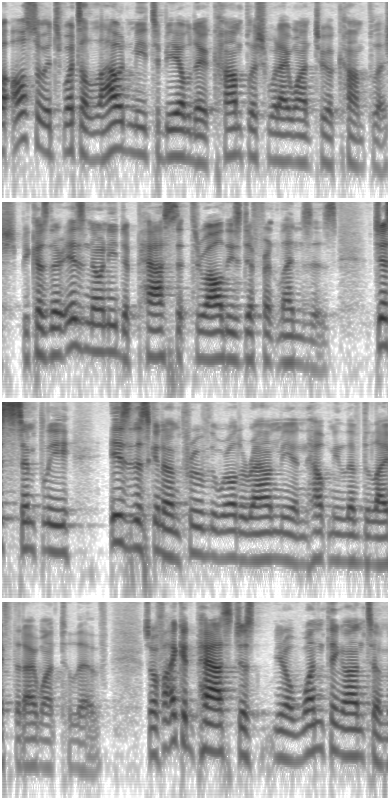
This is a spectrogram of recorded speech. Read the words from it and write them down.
but also it's what's allowed me to be able to accomplish what I want to accomplish because there is no need to pass it through all these different lenses. Just simply, is this going to improve the world around me and help me live the life that I want to live? So if I could pass just you know one thing on to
